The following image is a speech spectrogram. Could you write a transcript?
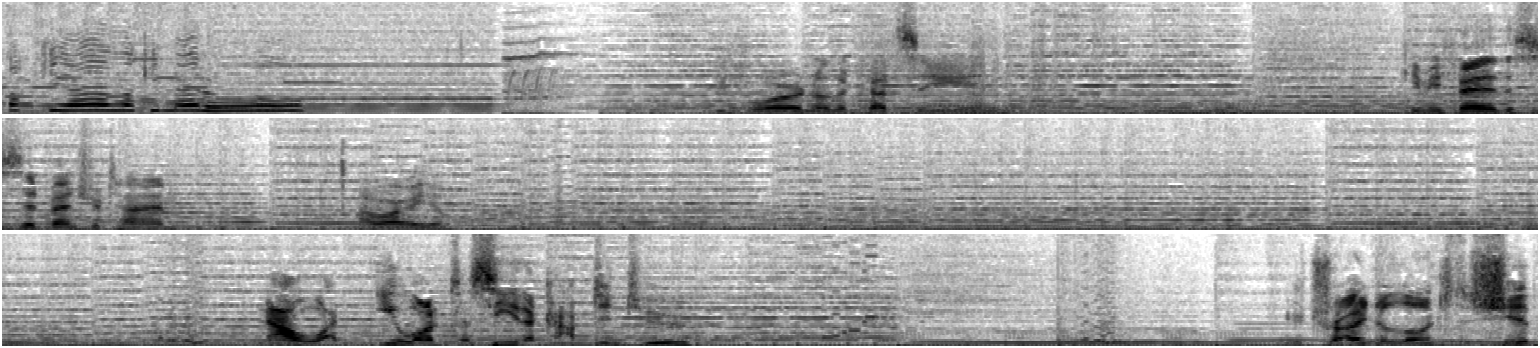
Fuck yeah, Lucky Metal! Before another cutscene. Kimi Faye, this is Adventure Time. How are you? Now what? You want to see the captain too? You're trying to launch the ship?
